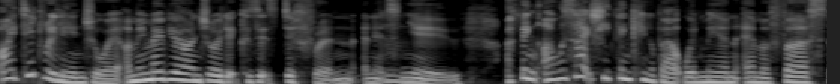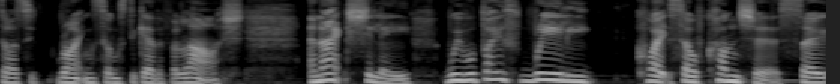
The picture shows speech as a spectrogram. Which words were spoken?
I did really enjoy it. I mean, maybe I enjoyed it because it's different and Mm. it's new. I think I was actually thinking about when me and Emma first started writing songs together for Lush, and actually we were both really quite self-conscious so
